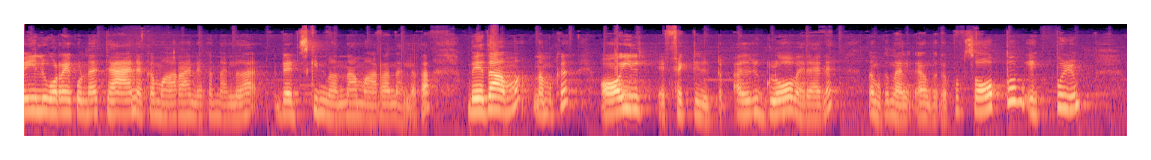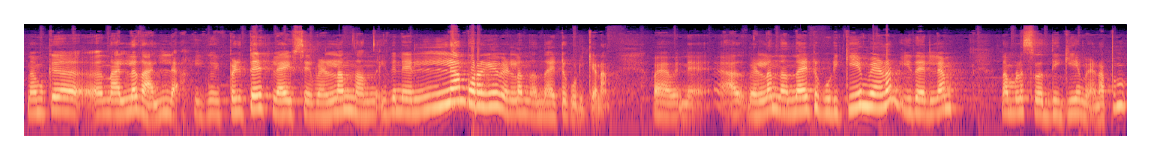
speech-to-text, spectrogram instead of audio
വെയിൽ കുറേ കൊണ്ട് ടാനൊക്കെ മാറാനൊക്കെ നല്ലതാണ് ഡെഡ് സ്കിൻ വന്നാൽ മാറാൻ നല്ലതാണ് ബദാം നമുക്ക് ഓയിൽ എഫക്റ്റ് കിട്ടും. അതൊരു ഗ്ലോ വരാൻ നമുക്ക് നൽകാൻ അപ്പം സോപ്പും എപ്പോഴും നമുക്ക് നല്ലതല്ല. ഇപ്പോഴത്തെ ലൈഫ് സ്റ്റൈൽ വെള്ളം നന്ന ഇതിനെല്ലാം പുറകെ വെള്ളം നന്നായിട്ട് കുടിക്കണം. പിന്നെ വെള്ളം നന്നായിട്ട് കുടിക്കുകയും വേണം. ഇതെല്ലാം നമ്മൾ ശ്രദ്ധിക്കുകയും വേണം. അപ്പം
